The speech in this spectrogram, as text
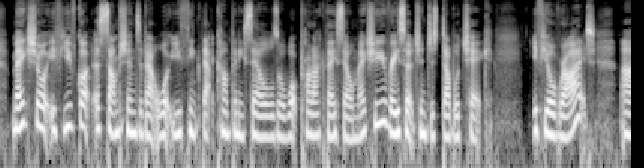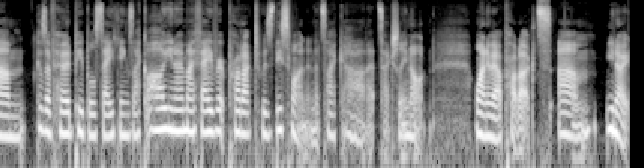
make sure if you've got assumptions about what you think that company sells or what product they sell, make sure you research and just double check if you're right. Because I've heard people say things like, "Oh, you know, my favorite product was this one," and it's like, "Oh, that's actually not." One of our products, um, you know,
